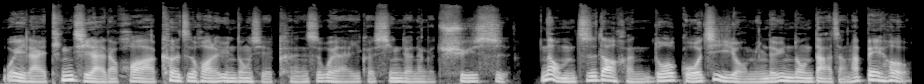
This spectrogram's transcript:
未来听起来的话，客制化的运动鞋可能是未来一个新的那个趋势。那我们知道很多国际有名的运动大厂，它背后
